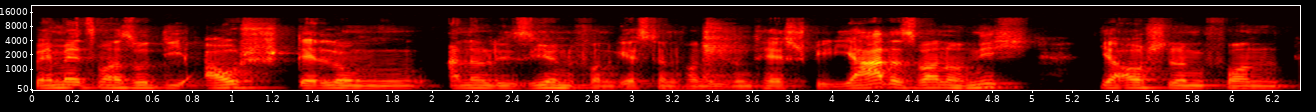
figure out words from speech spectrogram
Wenn wir jetzt mal so die Ausstellung analysieren von gestern, von diesem Testspiel. Ja, das war noch nicht die Ausstellung von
